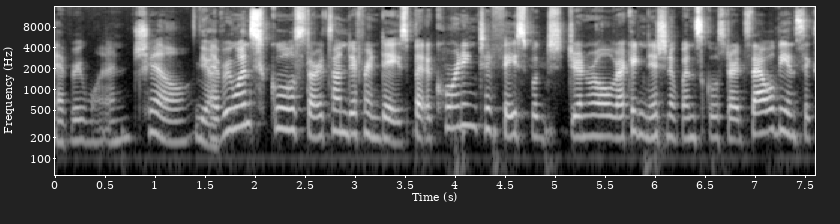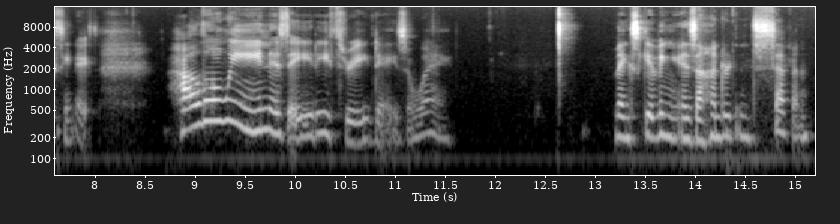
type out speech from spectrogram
Everyone, chill. Yeah. Everyone's school starts on different days, but according to Facebook's general recognition of when school starts, that will be in 16 days. Halloween is 83 days away. Thanksgiving is 107.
